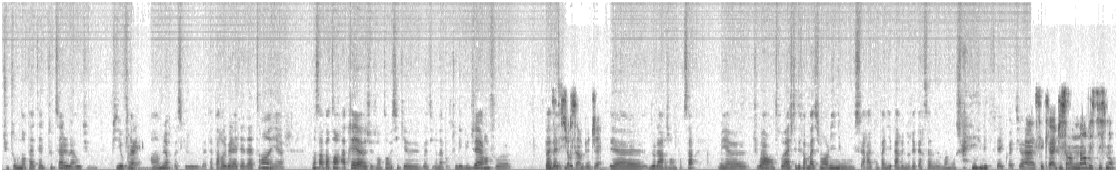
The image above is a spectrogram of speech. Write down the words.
tu tournes dans ta tête toute seule là où tu. Puis au final, tu prends un mur parce que bah, t'as pas relevé la tête à temps et euh, non, c'est important. Après, j'entends aussi que bah, y en a pour tous les budgets, hein, faut pas C'est sûr, c'est un budget. de l'argent pour ça. Mais euh, tu vois, entre acheter des formations en ligne ou se faire accompagner par une vraie personne, moi, mon choix, il est fait. Quoi, tu vois. Ah, c'est clair. Et puis, c'est un investissement.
